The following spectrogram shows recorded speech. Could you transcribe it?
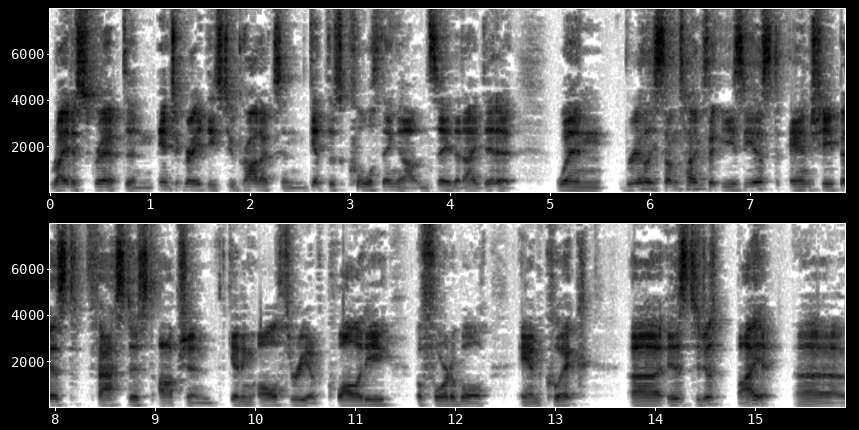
write a script and integrate these two products and get this cool thing out and say that I did it. When really sometimes the easiest and cheapest, fastest option, getting all three of quality, affordable, and quick, uh, is to just buy it. Uh,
